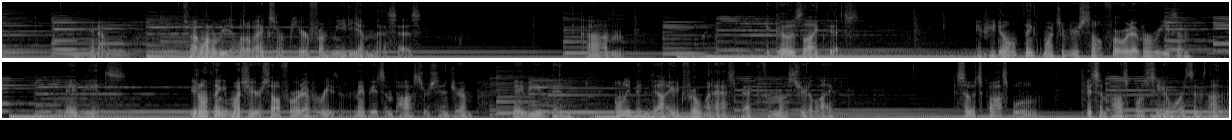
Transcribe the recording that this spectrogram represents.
You know, so I want to read a little excerpt here from Medium that says, um, it goes like this. If you don't think much of yourself for whatever reason, maybe it's you don't think much of yourself for whatever reason. Maybe it's imposter syndrome. Maybe you've been only been valued for one aspect for most of your life. So it's possible it's impossible to see your worth in other,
